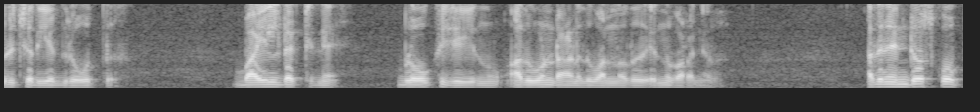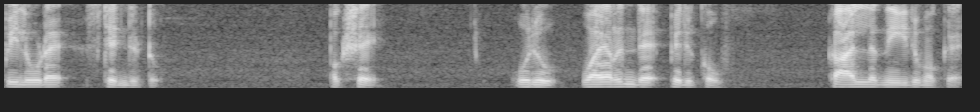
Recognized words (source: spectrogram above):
ഒരു ചെറിയ ഗ്രോത്ത് ബൈൽ ഡക്റ്റിനെ ബ്ലോക്ക് ചെയ്യുന്നു. അതുകൊണ്ടാണിത് വന്നത് എന്ന് പറഞ്ഞത്. അതിന് എൻഡോസ്കോപ്പിയിലൂടെ സ്റ്റെൻഡ് ഇട്ടു. പക്ഷേ ഒരു വയറിന്റെ പെരുക്കവും കാലിലെ നീരുമൊക്കെ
